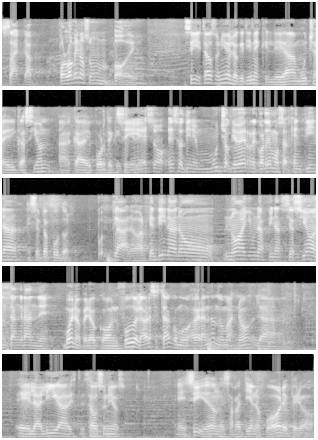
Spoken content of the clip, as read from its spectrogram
saca por lo menos un podio. Sí, Estados Unidos lo que tiene es que le da mucha dedicación a cada deporte que Sí, tiene. eso, eso tiene mucho que ver. Recordemos Argentina. Excepto fútbol. pues, Claro, Argentina no, no hay una financiación tan grande. Bueno, pero con fútbol ahora se está como agrandando más, ¿no? La, eh, la liga de Estados Unidos. Eh, sí, es donde se retienen los jugadores, pero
